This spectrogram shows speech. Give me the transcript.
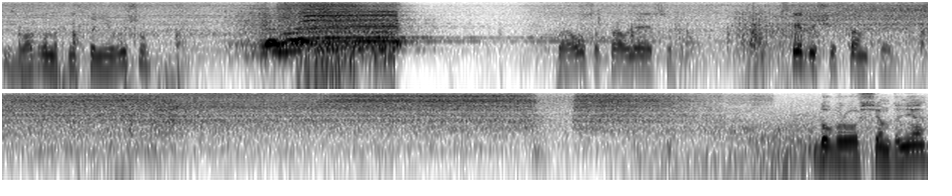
Из вагонов никто не вышел. Паровоз отправляется к следующей станции. Доброго всем дня.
